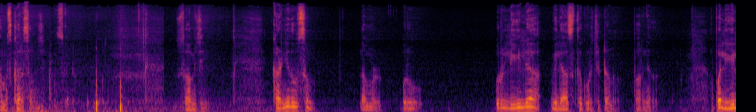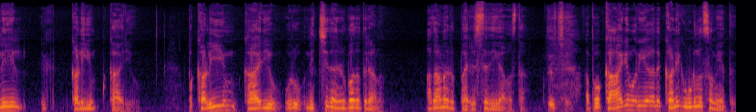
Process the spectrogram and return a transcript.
നമസ്കാരം സ്വാമിജി. നമസ്കാരം. സ്വാമിജി കഴിഞ്ഞ ദിവസം നമ്മൾ ഒരു ഒരു ലീല വിലാസത്തെക്കുറിച്ചിട്ടാണ് പറഞ്ഞത്. അപ്പോൾ ലീലയിൽ കളിയും കാര്യവും. അപ്പോൾ കളിയും കാര്യവും ഒരു നിശ്ചിത അനുപാതത്തിലാണ്. അതാണ് ഒരു പരിസ്ഥിതിക അവസ്ഥ. അപ്പോൾ കാര്യമറിയാതെ കളി കൂടുന്ന സമയത്ത്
